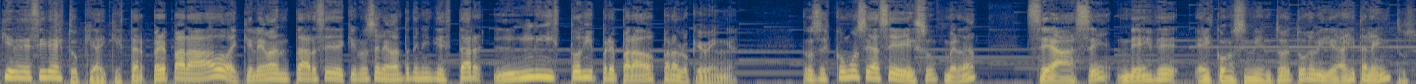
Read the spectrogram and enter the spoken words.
quiere decir esto? Que hay que estar preparado, hay que levantarse y de que uno se levanta tienen que estar listos y preparados para lo que venga. Entonces, ¿cómo se hace eso, verdad? Se hace desde el conocimiento de tus habilidades y talentos.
